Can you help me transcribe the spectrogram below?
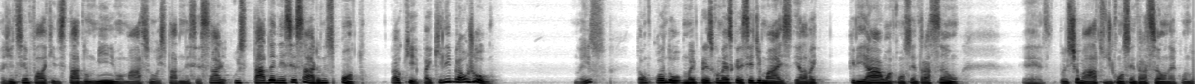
a gente sempre fala aqui de Estado mínimo, máximo, Estado necessário. O Estado é necessário nesse ponto. Para o quê? Para equilibrar o jogo. Não é isso? Então, quando uma empresa começa a crescer demais e ela vai criar uma concentração, é, por isso chama atos de concentração, né? quando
